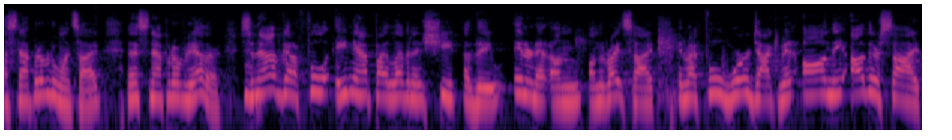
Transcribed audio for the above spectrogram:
I snap it over to one side and I snap it over to the other. So hmm. now I've got a full eight and a half by 11 inch sheet of the internet on, on the right side and my full Word document on the other side.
